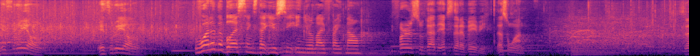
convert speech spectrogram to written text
It's real. It's real. What are the blessings that you see in your life right now? First, we got extra baby. That's one. So,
